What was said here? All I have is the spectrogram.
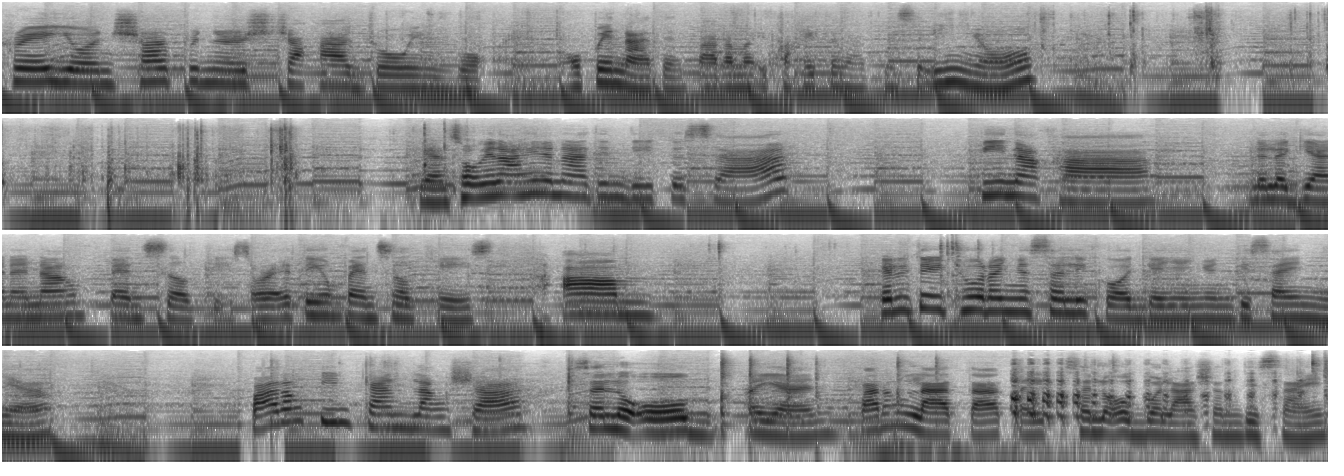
crayon, sharpeners, tsaka drawing book. Ayan, open natin para maipakita natin sa inyo. Yan. So, inahin na natin dito sa pinaka lalagyanan ng pencil case. Or ito yung pencil case. Um, ganito yung itsura niya sa likod. Ganyan yung design niya. Parang tin can lang siya sa loob. Ayan. Parang lata type. Sa loob wala siyang design.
